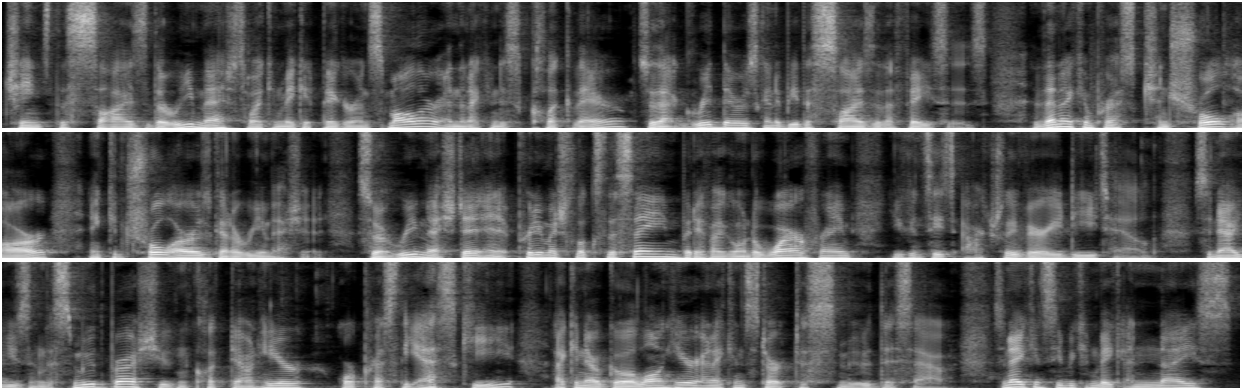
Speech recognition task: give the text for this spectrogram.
change the size of the remesh so I can make it bigger and smaller and then I can just click there. So that grid there is going to be the size of the faces. then I can press Control R and Control R is going to remesh it. So it remeshed it and it pretty much looks the same, but if I go into wireframe, you can see it's actually very detailed. So now using the smooth brush, you can click down here or press the S key. I can now go along here and I can start to smooth this out. So now you can see we can make a nice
